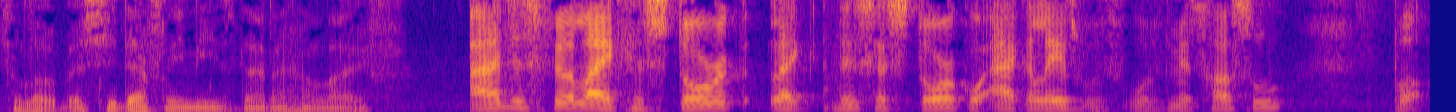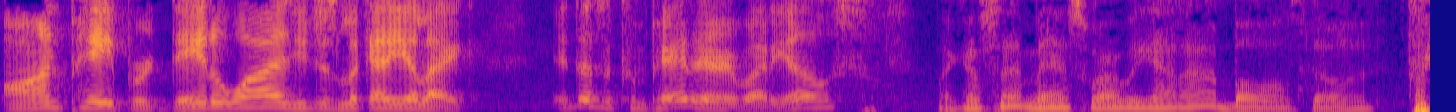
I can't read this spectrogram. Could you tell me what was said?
It's a little bit. She definitely needs that in her life. I just feel like historic, like this historical accolades with with Miss Hustle, but on paper, data wise, you just look at it, you're like, it doesn't compare to everybody else. Like I said, man, that's why we got eyeballs, dog.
